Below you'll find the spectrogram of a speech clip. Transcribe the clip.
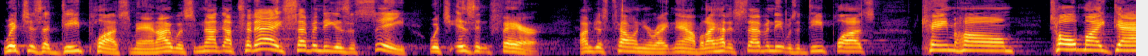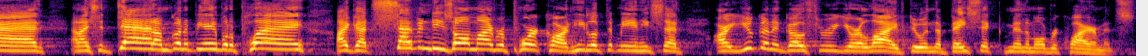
which is a D plus, man. I was not now today 70 is a C, which isn't fair. I'm just telling you right now. But I had a 70, it was a D plus. Came home, told my dad, and I said, Dad, I'm going to be able to play. I got 70s on my report card. And he looked at me and he said, Are you going to go through your life doing the basic minimal requirements?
